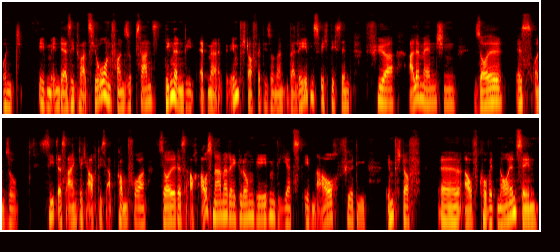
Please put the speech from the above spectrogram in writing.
Und eben in der Situation von Substanzdingen wie etwa Impfstoffe, die sozusagen überlebenswichtig sind für alle Menschen, soll es, und so sieht es eigentlich auch dieses Abkommen vor, soll das auch Ausnahmeregelungen geben, die jetzt eben auch für die Impfstoff äh, auf Covid-19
